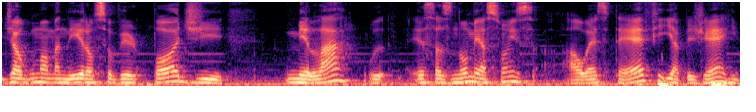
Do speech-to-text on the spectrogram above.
de alguma maneira, ao seu ver, pode melar essas nomeações ao STF e à PGR?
